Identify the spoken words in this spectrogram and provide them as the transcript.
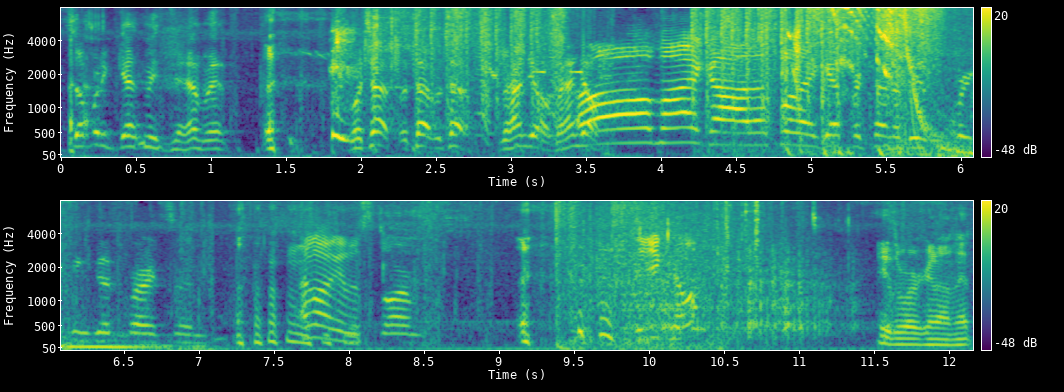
Somebody get me, damn it. Watch out, watch out, watch out. Behind y'all, behind y'all. Oh my god, that's what I get for trying to be a freaking good person. I'm going in the storm. Did you kill him? He's working on it.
